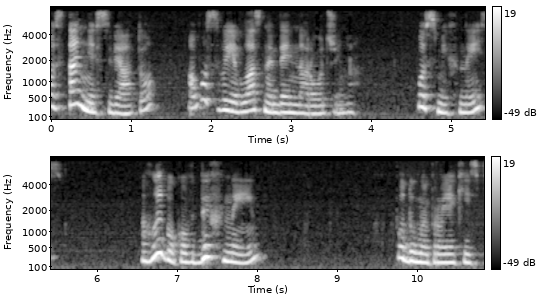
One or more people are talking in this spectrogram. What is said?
останнє свято або своє власне день народження. Посміхнись, глибоко вдихни Подумай про якісь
